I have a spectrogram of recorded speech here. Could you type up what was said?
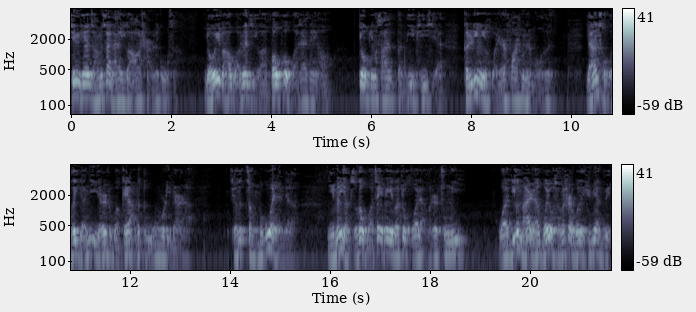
今天咱们再来一个阿成的故事。有一把我们几个，包括我在内啊，吊冰山本地皮鞋跟另一伙人发生点矛盾，眼瞅着人家人多，给俺们堵屋里边了，就是整不过人家了。你们也知道，我这辈子就活两个字：忠义。我一个男人，我有什么事我得去面对，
